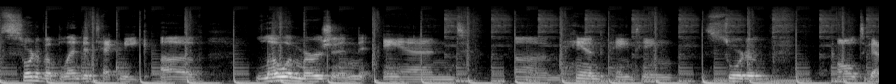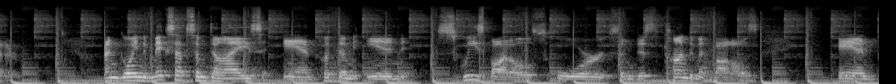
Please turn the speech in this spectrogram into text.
sort of a blended technique of low immersion and um, hand painting sort of all together. I'm going to mix up some dyes and put them in squeeze bottles or some just condiment bottles and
